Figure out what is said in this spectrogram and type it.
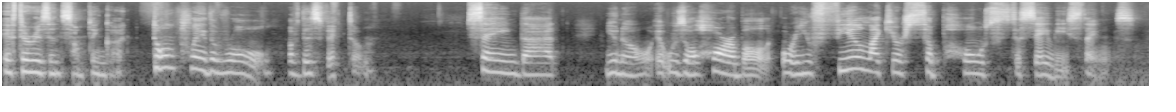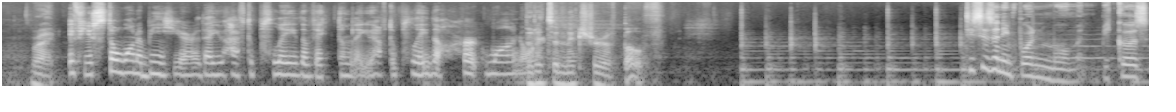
if there isn't something good. Don't play the role of this victim, saying that, you know, it was all horrible, or you feel like you're supposed to say these things Right. if you still want to be here, that you have to play the victim, that you have to play the hurt one. Or, But it's a mixture of both. This is an important moment because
